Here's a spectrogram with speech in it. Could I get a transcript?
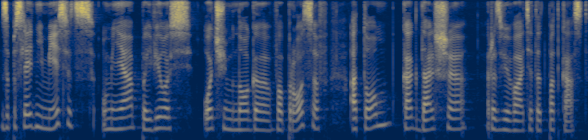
За последний месяц у меня появилось очень много вопросов о том, как дальше развивать этот подкаст.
